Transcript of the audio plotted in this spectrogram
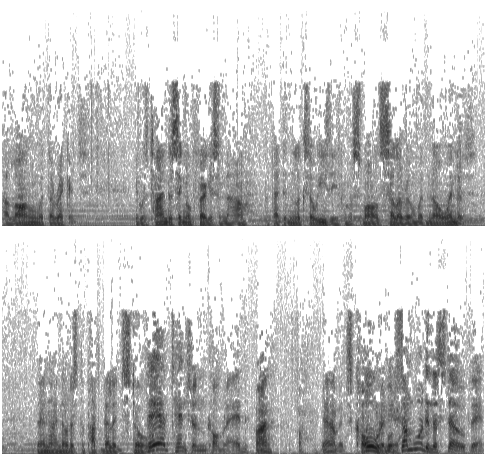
along with the records. It was time to signal Ferguson now, but that didn't look so easy from a small cellar room with no windows. Then I noticed the pot-bellied stove. Pay attention, comrade. What? Oh, yeah, it's cold in Put here. some wood in the stove, then.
